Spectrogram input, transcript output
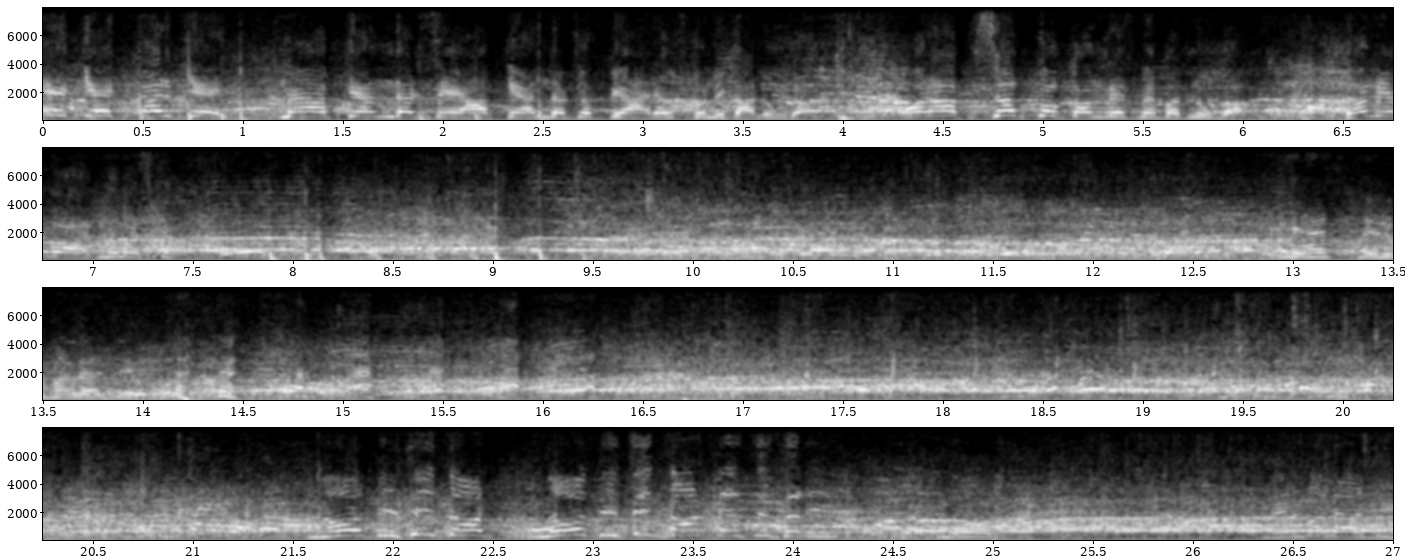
एक एक करके मैं आपके अंदर से, आपके अंदर जो प्यार है उसको निकालूँगा। और आप सबको कांग्रेस में बदलूँगा। धन्यवाद, नमस्कार yes Nirmala ji no this is not this is not necessary no Nirmala ji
